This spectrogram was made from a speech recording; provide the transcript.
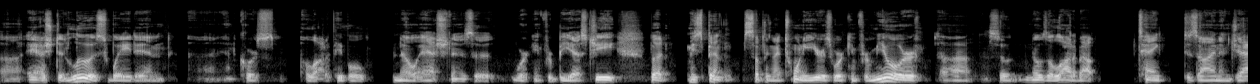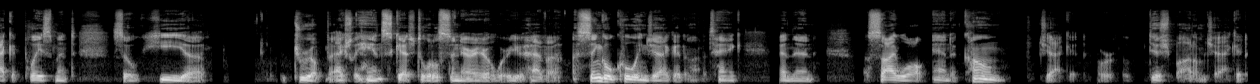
uh, Ashton Lewis weighed in, uh, and of course, a lot of people know Ashton as a, working for BSG, but he spent something like 20 years working for Mueller, uh, so knows a lot about tank design and jacket placement. So he uh, drew up, actually hand sketched a little scenario where you have a, a single cooling jacket on a tank and then a sidewall and a cone jacket or a dish bottom jacket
